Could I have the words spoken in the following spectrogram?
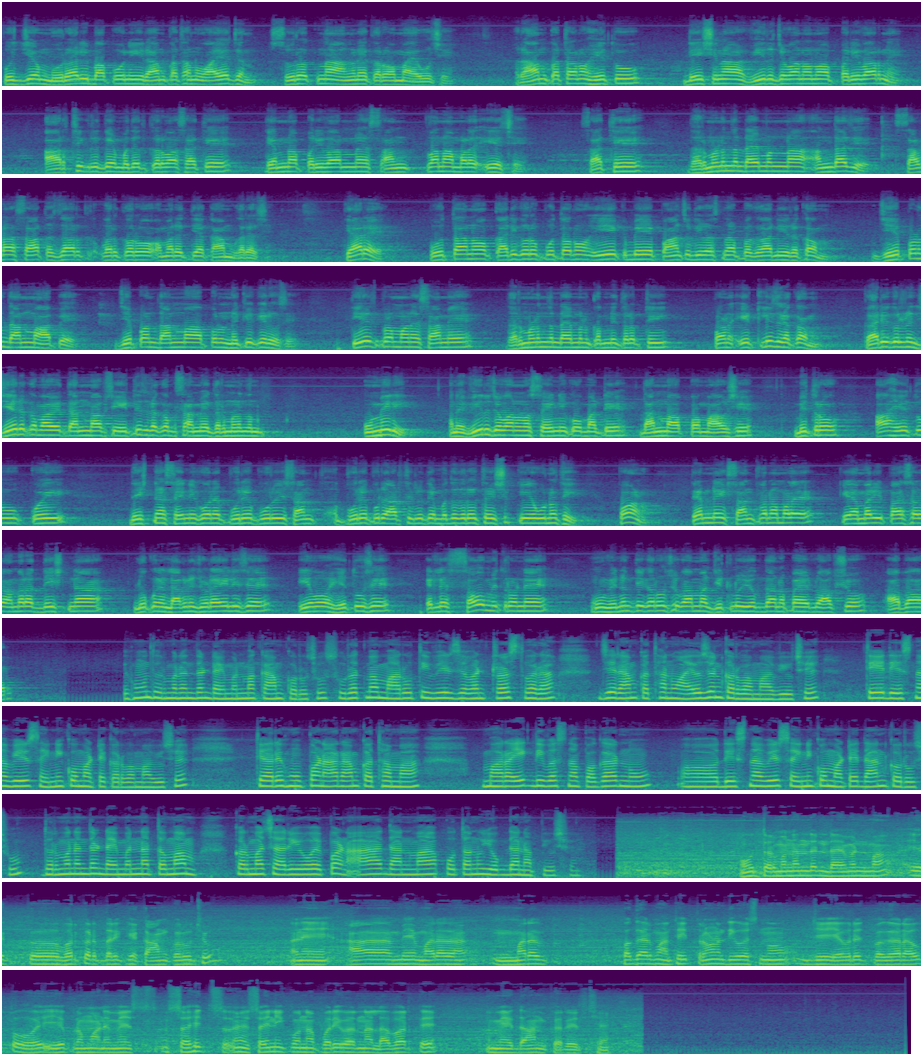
પૂજ્ય મોરારી બાપુની રામકથાનું આયોજન સુરતના આંગણે કરવામાં આવ્યું છે. રામકથાનો હેતુ દેશના વીર જવાનોના પરિવારને આર્થિક રીતે મદદ કરવા સાથે તેમના પરિવારને સાંત્વના મળે એ છે. સાથે ધર્મનંદન ડાયમંડના અંદાજે સાડા સાત હજાર વર્કરો અમારે ત્યાં કામ કરે છે. ત્યારે પોતાનો કારીગરો પોતાનો એક, બે, પાંચ દિવસના પગારની રકમ જે પણ દાનમાં આપે, જે પણ દાનમાં આપવાનું નક્કી કર્યું છે, તે જ પ્રમાણે સામે ધર્મનંદન ડાયમંડ કંપની તરફથી પણ એટલી જ રકમ, કારીગરોને જે રકમ આવે દાનમાં આપશે, એટલી જ રકમ સામે ધર્મનંદન ઉમેરી અને વીર જવાનોના સૈનિકો માટે દાનમાં આપવામાં આવશે. મિત્રો આ હેતુ કોઈ દેશના સૈનિકોને પૂરેપૂરી શાંત, પૂરેપૂરી આર્થિક રીતે મદદરૂપ થઈ શકે એવું નથી. પણ તેમને એક સાંત્વના મળે કે અમારી પાછળ અમારા દેશના લોકોની લાગણી જોડાયેલી છે, એવો હેતુ છે. એટલે સૌ મિત્રોને હું વિનંતી કરું છું કે આમાં જેટલું યોગદાન અપાય એટલું આપશો. આભાર. હું ધર્મરંજન ડાયમંડમાં કામ કરું છું. સુરતમાં મારુતિ વીર જવાન ટ્રસ્ટ દ્વારા જે રામકથાનું આયોજન કરવામાં આવ્યું છે તે દેશના વીર સૈનિકો માટે કરવામાં આવ્યું છે. ત્યારે હું પણ આ રામકથામાં મારા એક દિવસના પગારનું દેશના વીર સૈનિકો માટે દાન કરું છું. ધર્મનંદન ડાયમંડના તમામ કર્મચારીઓએ પણ આ દાનમાં પોતાનું યોગદાન આપ્યું છે. હું ધર્મનંદન ડાયમંડમાં એક વર્કર તરીકે કામ કરું છું. અને આ મેં મારા મારા પગારમાંથી ત્રણ દિવસનો જે એવરેજ પગાર આવતો હોય એ પ્રમાણે મેં શહીદ સૈનિકોના પરિવારના લાભાર્થે મેં દાન કરેલ છે.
